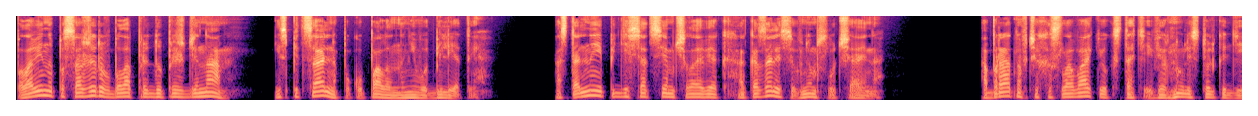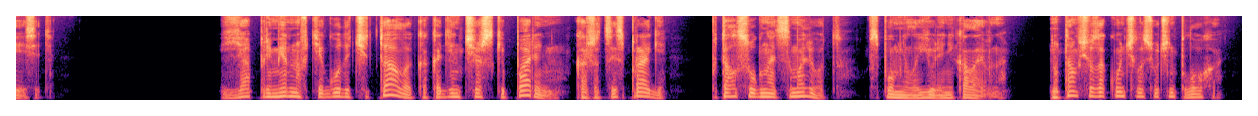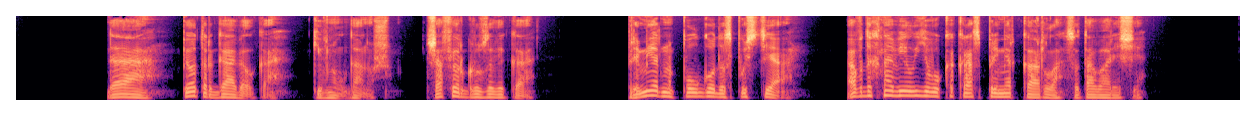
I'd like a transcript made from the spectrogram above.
Половина пассажиров была предупреждена и специально покупала на него билеты. Остальные 57 человек оказались в нем случайно. Обратно в Чехословакию, кстати, вернулись только десять. Я примерно в те годы читала, как один чешский парень, кажется, из Праги, пытался угнать самолет, вспомнила Юлия Николаевна. Но там все закончилось очень плохо. Да, Петр Гавелка, кивнул Гануш. Шофер грузовика. Примерно полгода спустя. А вдохновил его как раз пример Карла, сотоварищи.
